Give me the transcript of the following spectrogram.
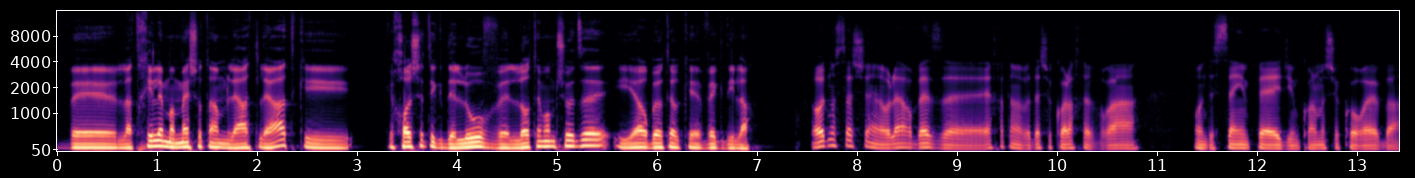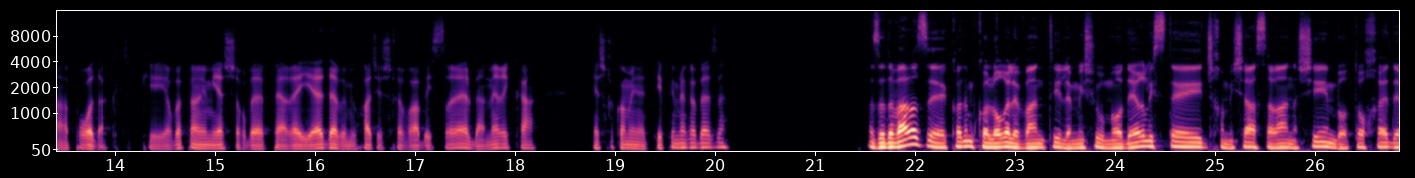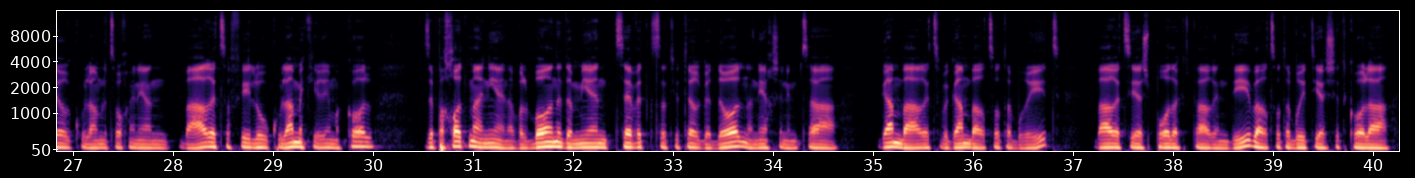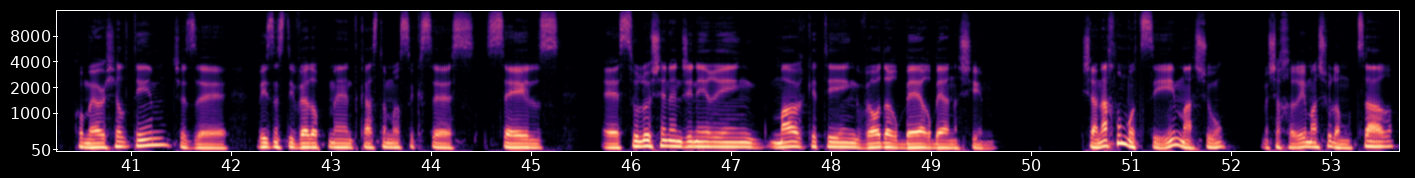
ולהתחיל לממש אותם לאט-לאט, כי ככל שתגדלו ולא תממשו את זה, יהיה הרבה יותר כאבי גדילה. עוד נושא שעולה הרבה זה איך אתה מוודא שכל החברה on the same page עם כל מה שקורה ב product. כי הרבה פעמים יש הרבה פערי ידע, במיוחד שיש חברה בישראל, באמריקה. יש לך כל מיני טיפים לגבי זה? אז הדבר הזה, קודם כל לא רלוונטי למישהו מאוד early stage, חמישה, עשרה אנשים באותו חדר, כולם לצורך העניין בארץ אפילו, כולם מכירים הכל. זה פחות מעניין, אבל בואו נדמיין צוות קצת יותר גדול, נניח שנמצא גם בארץ וגם בארצות הברית. בארץ יש product ו-R&D, בארצות הברית יש את כל ה-commercial team, שזה business development, customer success, sales, solution engineering, marketing ועוד הרבה הרבה אנשים. כשאנחנו מוציאים משהו, משחררים משהו למוצר,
